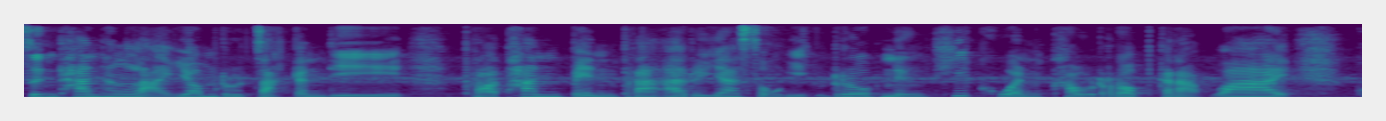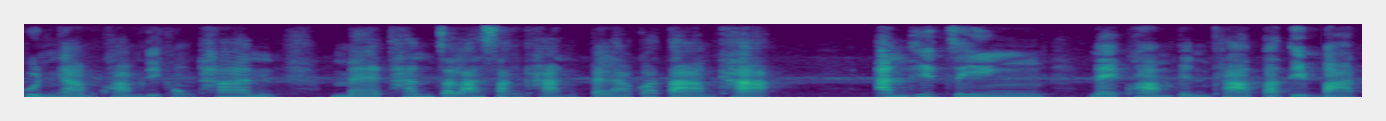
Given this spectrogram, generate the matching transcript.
ซึ่งท่านทั้งหลายย่อมรู้จักกันดี เพราะท่านเป็นพระอริยสงฆ์อีกรูปหนึ่งที่ควรเคารพกราบไหว้ คุณงามความดีของท่าน แม้ท่านจะละสังขารไปแล้วก็ตามค่ะ อันที่จริงในความเป็นพระปฏิบัติ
